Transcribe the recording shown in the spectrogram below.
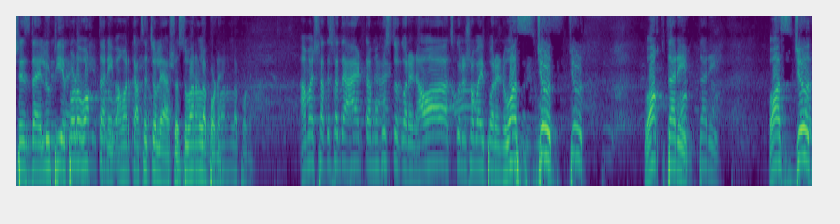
সেজদায় লুটিয়ে পড়ো ওয়াক্তারিব আমার কাছে চলে আসো সুবহানাল্লাহ পড়ে। আমার সাথে সাথে আয়াতটা মুখস্থ করেন আওয়াজ করে সবাই পড়েন ওয়াসজুদ। ওয়াক্তারিব ওয়াসজুদ।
